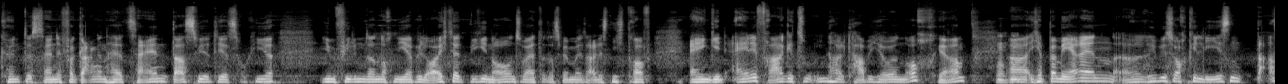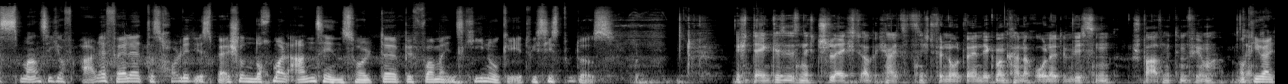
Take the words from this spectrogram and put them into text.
könnte seine Vergangenheit sein. Das wird jetzt auch hier im Film dann noch näher beleuchtet, wie genau und so weiter. Das werden wir jetzt alles nicht drauf eingehen. Eine Frage zum Inhalt habe ich aber noch, ja. Mhm. Äh, ich habe bei mehreren äh, Reviews auch gelesen, dass man sich auf alle Fälle das Holiday Special nochmal ansehen sollte, bevor man ins Kino geht. Wie siehst du das? Ich denke, es ist nicht schlecht, aber ich halte es jetzt nicht für notwendig. Man kann auch ohne dem Wissen Spaß mit dem Film haben. Okay, weil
